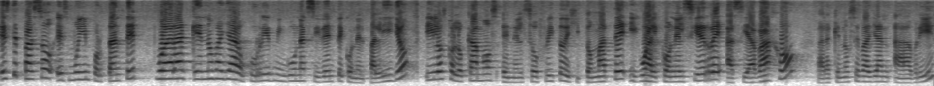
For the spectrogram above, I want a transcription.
Este paso es muy importante para que no vaya a ocurrir ningún accidente con el palillo y los colocamos en el sofrito de jitomate igual con el cierre hacia abajo para que no se vayan a abrir.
